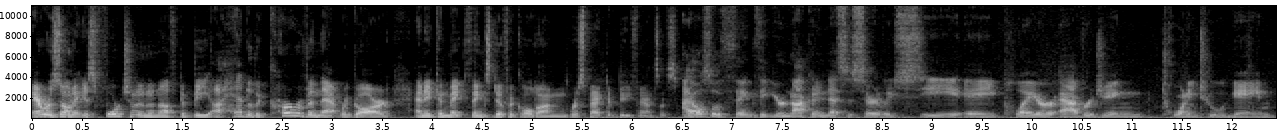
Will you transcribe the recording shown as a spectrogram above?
Arizona is fortunate enough to be ahead of the curve in that regard, and it can make things difficult on respective defenses. I also think that you're not going to necessarily see a player averaging 22 a game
